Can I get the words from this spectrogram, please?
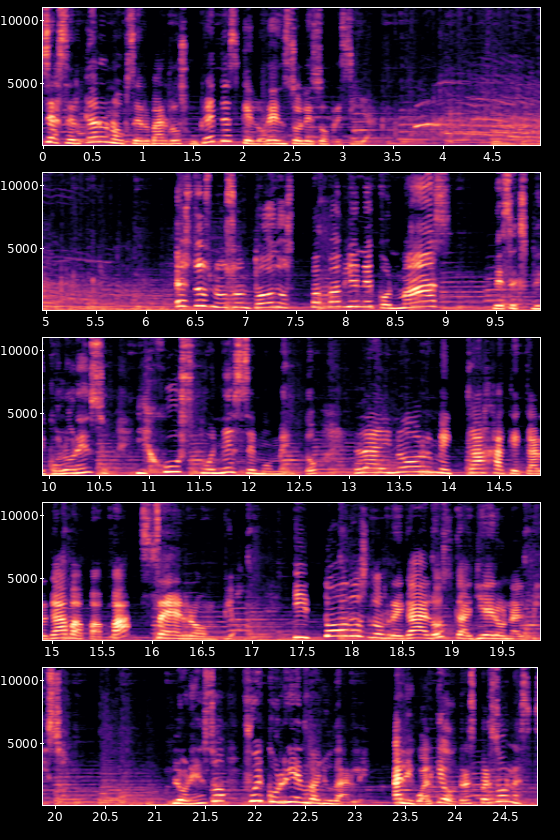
se acercaron a observar los juguetes que Lorenzo les ofrecía. Estos no son todos, papá viene con más, les explicó Lorenzo, y justo en ese momento, la enorme caja que cargaba papá se rompió y todos los regalos cayeron al piso. Lorenzo fue corriendo a ayudarle, al igual que otras personas,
